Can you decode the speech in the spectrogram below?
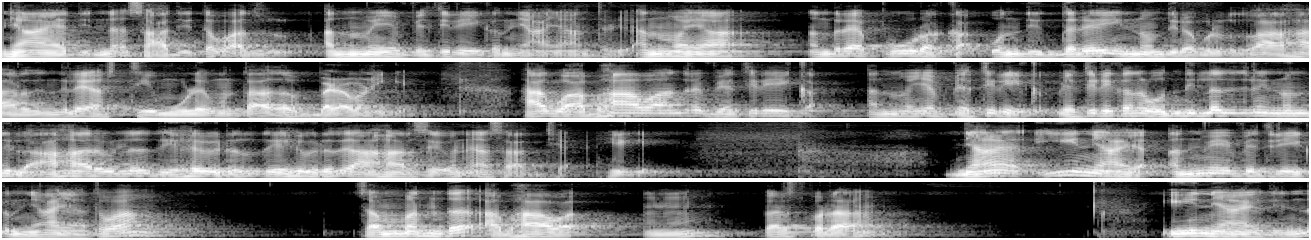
ನ್ಯಾಯದಿಂದ ಸಾಧಿತವಾದುದು ಅನ್ವಯ ವ್ಯತಿರೇಕ ನ್ಯಾಯ ಅಂತೇಳಿ. ಅನ್ವಯ ಅಂದರೆ ಪೂರಕ. ಒಂದಿದ್ದರೆ ಇನ್ನೊಂದಿರಬಲ್ಲದು. ಆಹಾರದಿಂದಲೇ ಅಸ್ಥಿ ಮೂಳೆ ಮುಂತಾದ ಬೆಳವಣಿಗೆ. ಹಾಗೂ ಅಭಾವ ಅಂದರೆ ವ್ಯತಿರೇಕ. ಅನ್ವಯ ವ್ಯತಿರೇಕ. ವ್ಯತಿರೇಕ ಅಂದರೆ ಒಂದಿಲ್ಲದಿದ್ದರೆ ಇನ್ನೊಂದಿಲ್ಲ. ಆಹಾರವಿಲ್ಲದೆ ದೇಹವಿರೋದು. ದೇಹವಿರದೆ ಆಹಾರ ಸೇವನೆ ಅಸಾಧ್ಯ. ಹೀಗೆ. ನ್ಯಾಯ, ಈ ನ್ಯಾಯ, ಅನ್ವಯ ವ್ಯತಿರೇಕ ನ್ಯಾಯ ಅಥವಾ ಸಂಬಂಧ ಅಭಾವ ಪರಸ್ಪರ ಈ ನ್ಯಾಯದಿಂದ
